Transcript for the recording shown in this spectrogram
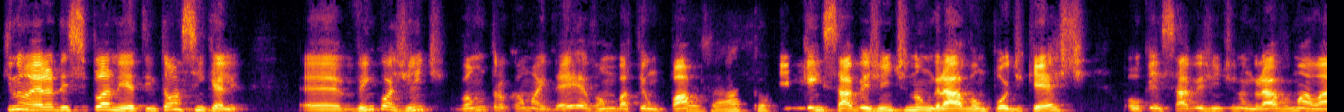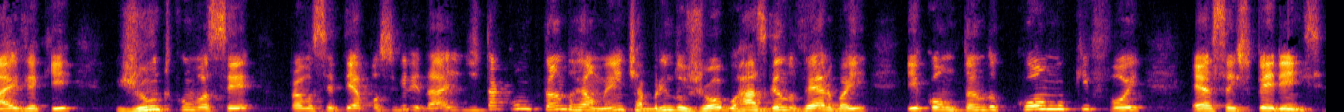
que não era desse planeta. Então, assim, Kelly, é, vem com a gente, vamos trocar uma ideia, vamos bater um papo. Exato. E quem sabe a gente não grava um podcast, ou quem sabe a gente não grava uma live aqui junto com você para você ter a possibilidade de estar tá contando realmente, abrindo o jogo, rasgando o verbo aí e contando como que foi essa experiência.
